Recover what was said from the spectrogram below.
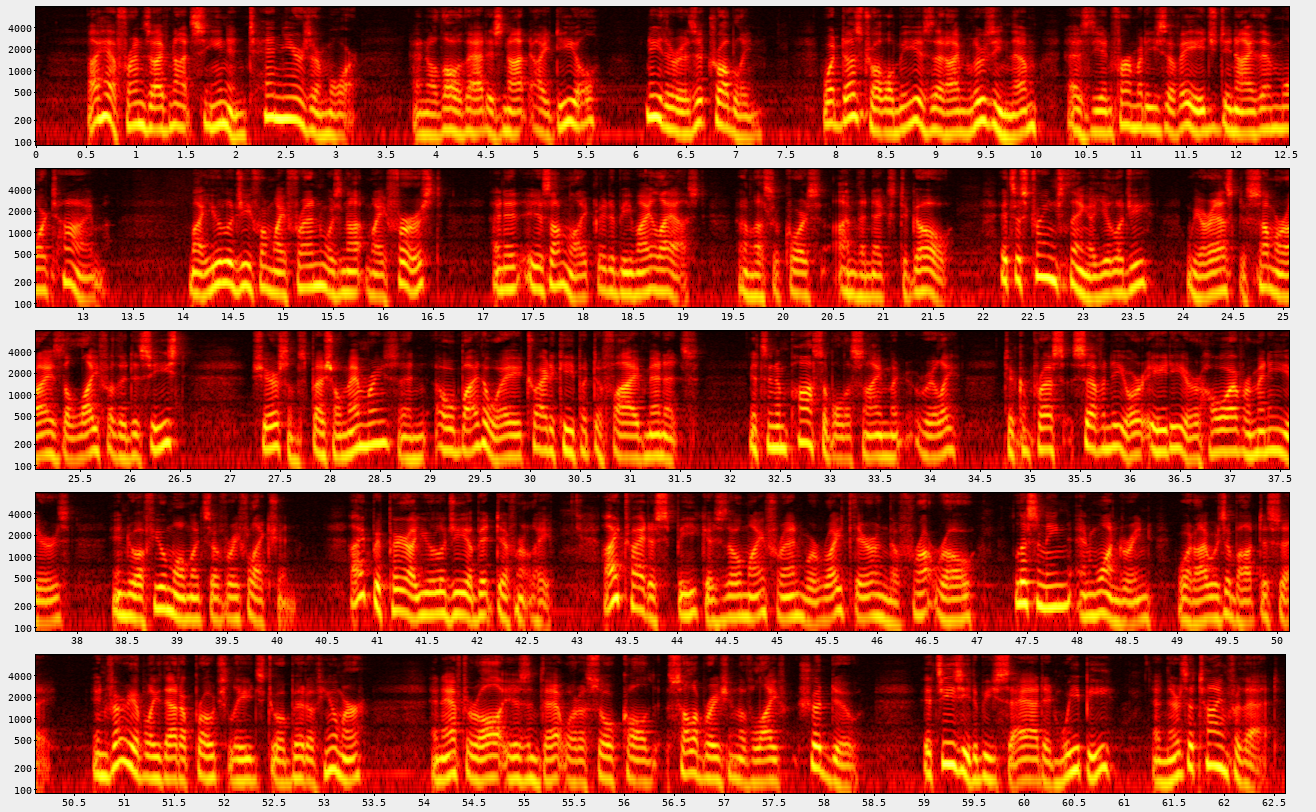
I have friends I've not seen in 10 years or more, and although that is not ideal, neither is it troubling. What does trouble me is that I'm losing them as the infirmities of age deny them more time. My eulogy for my friend was not my first, and it is unlikely to be my last, unless, of course, I'm the next to go. It's a strange thing, a eulogy. We are asked to summarize the life of the deceased, share some special memories, and, oh, by the way, try to keep it to five minutes. It's an impossible assignment, really, to compress 70 or 80 or however many years into a few moments of reflection. I prepare a eulogy a bit differently. I try to speak as though my friend were right there in the front row, listening and wondering what I was about to say. Invariably, that approach leads to a bit of humor, and after all, isn't that what a so called celebration of life should do? It's easy to be sad and weepy and there's a time for that.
